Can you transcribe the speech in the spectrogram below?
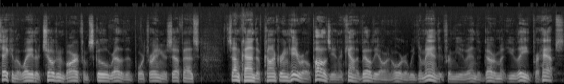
taken away, their children barred from school, rather than portraying yourself as some kind of conquering hero. Apology and accountability are in order. We demand it from you and the government you lead. Perhaps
